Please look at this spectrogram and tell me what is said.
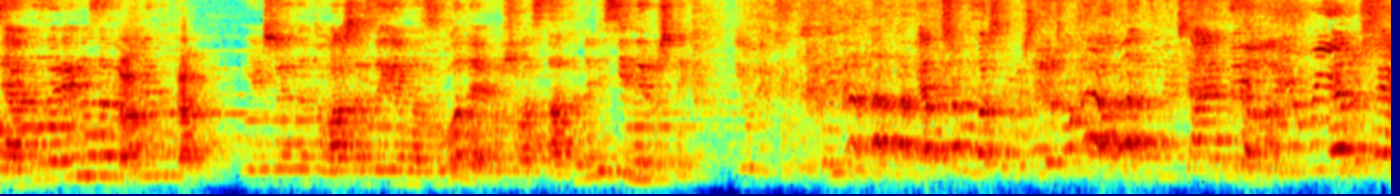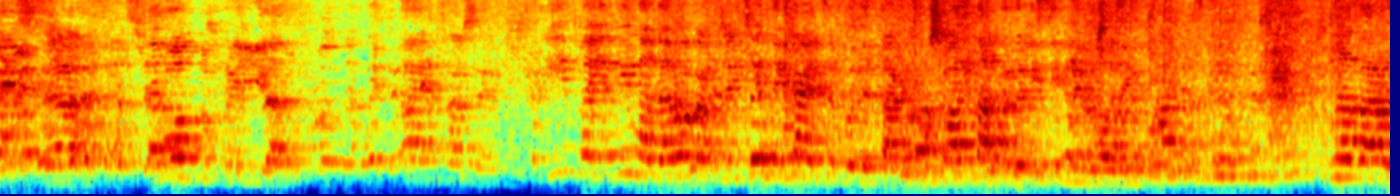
ви Іване за дружину? Так, так. Якщо то ваша взаємна згода, я прошу вас стати на весільний рушник. Юлік, якщо ваш рушничок надзвичайний, я моє З фронту приїду. Ай, Боже. Світла єдина дорога в житті, нехай це буде так. Прошу вас стати на весільний рушник. Ну, а зараз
